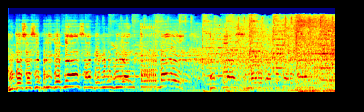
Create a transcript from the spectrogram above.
Untuk sesi berikutnya sambil menunggu yang terbaik di kelas Mure Batu Caruban.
